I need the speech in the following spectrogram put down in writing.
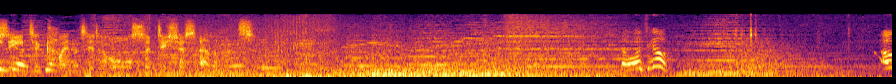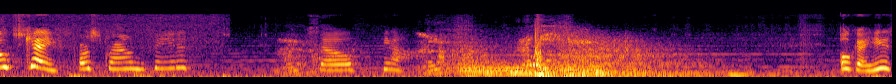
Proceed to cleanse it of all seditious elements. So let's go. Okay, first round defeated. So yeah. Okay, he's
